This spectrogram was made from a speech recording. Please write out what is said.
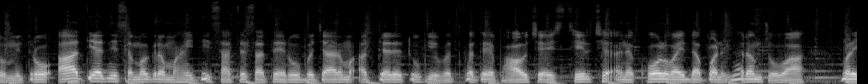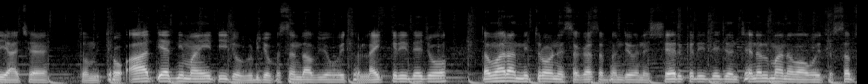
તો મિત્રો, આ અત્યારની સમગ્ર માહિતી સાથે સાથે રૂ બજારમાં અત્યારે ટૂંકી વધઘટે ભાવ છે, સ્થિર છે અને ખોળ વાયદા પણ નરમ જોવા મળ્યા છે. તો મિત્રો, આ અત્યારની માહિતી જો વીડિયો પસંદ આવ્યો હોય તો લાઇક કરી દેજો. તમારા મિત્રો અને સગા સંબંધીઓને શેર કરી દેજો અને ચેનલમાં નવા હોય તો સબસ્ક્રાઈબ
